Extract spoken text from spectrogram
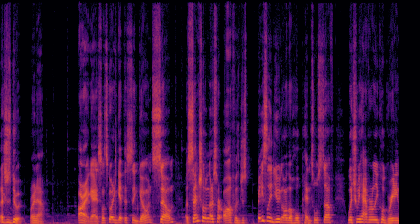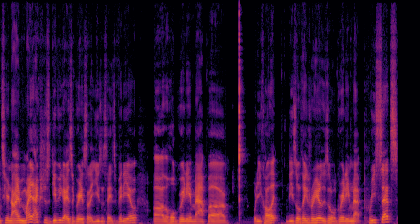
let's just do it right now. Alright guys, so let's go ahead and get this thing going. So, essentially I'm going to start off with just basically doing all the whole pen tool stuff, which we have a really cool gradients here. Now I might actually just give you guys the gradients that I use in today's video. Uh, the whole gradient map, uh, what do you call it? These little things right here, these little gradient map presets.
